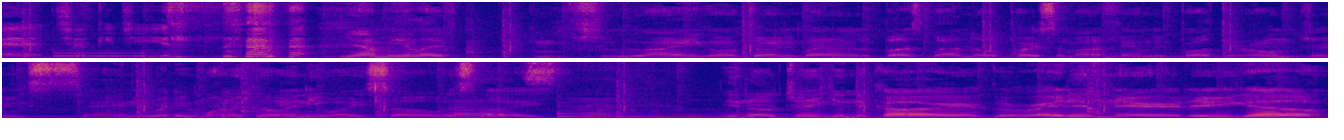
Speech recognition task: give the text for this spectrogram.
at Chuck E. Cheese. Yeah, I mean, like, mm, shoot, I ain't gonna throw anybody under the bus, but I know a person in my family brought their own drinks anywhere they want to go anyway. So it's Oh, like, snap. you know, drink in the car, go right in there. There you go.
